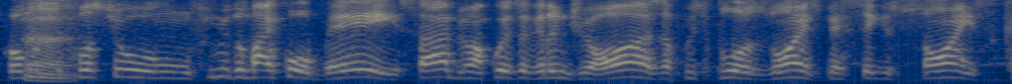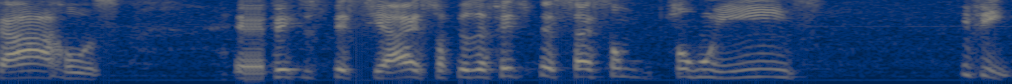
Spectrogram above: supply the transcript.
como se ah. fosse um filme do Michael Bay, sabe? Uma coisa grandiosa, com explosões, perseguições, carros, efeitos especiais, só que os efeitos especiais são, são ruins. Enfim,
